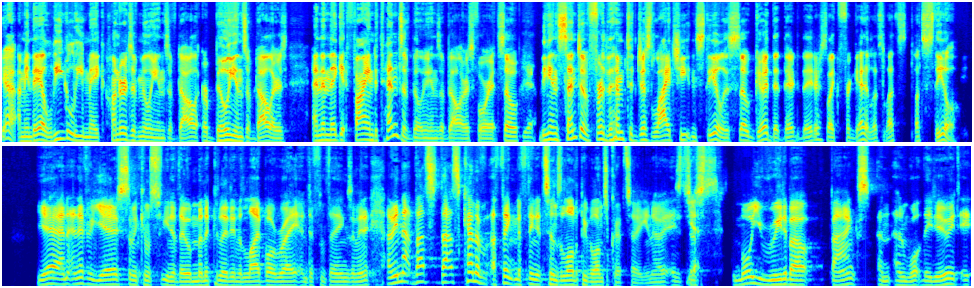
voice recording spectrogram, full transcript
Yeah, I mean they illegally make hundreds of millions of dollars or billions of dollars, and then they get fined tens of billions of dollars for it. So yeah. the incentive for them to just lie, cheat, and steal is so good that they're they just like forget it. Let's let's let's steal. Yeah, and, and every year something comes. You know, they were manipulating the LIBOR rate and different things. I mean, I mean that that's that's kind of I think the thing that turns a lot of people onto crypto. You know, is just yes. the more you read about banks and and what they do, it, it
